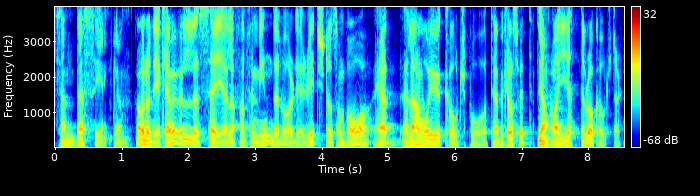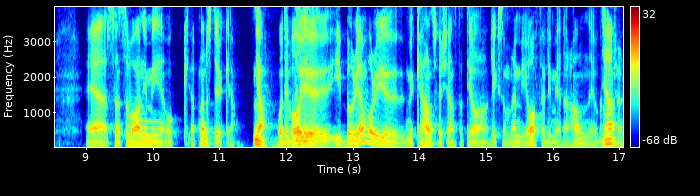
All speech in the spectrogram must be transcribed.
Sen dess egentligen. Ja, men och det kan vi väl säga, i alla fall för min del var det Rich då som var, head, eller han var ju coach på Täby Crossfit. Ja. Han var en jättebra coach där. Eh, sen så var han ju med och öppnade styrka. Ja, Och det var precis. ju, i början var det ju mycket hans förtjänst att jag liksom, nej men jag följer med där han är och coachar.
